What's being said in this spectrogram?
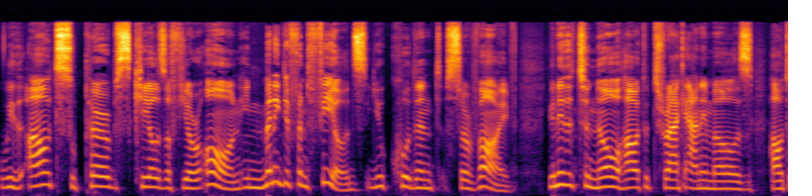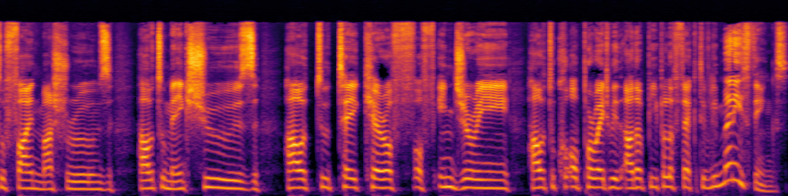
without superb skills of your own in many different fields, you couldn't survive. You needed to know how to track animals, how to find mushrooms, how to make shoes, how to take care of, of injury, how to cooperate with other people effectively, many things.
